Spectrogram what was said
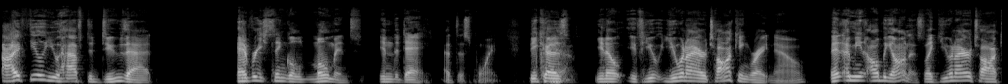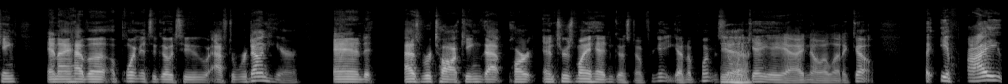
I feel you have to do that every single moment in the day at this point because yeah. you know if you you and I are talking right now and I mean, I'll be honest, like you and I are talking, and I have an appointment to go to after we're done here. And as we're talking, that part enters my head and goes, Don't forget, you got an appointment. So yeah. I'm like, Yeah, yeah, yeah, I know, I let it go. Uh, if I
